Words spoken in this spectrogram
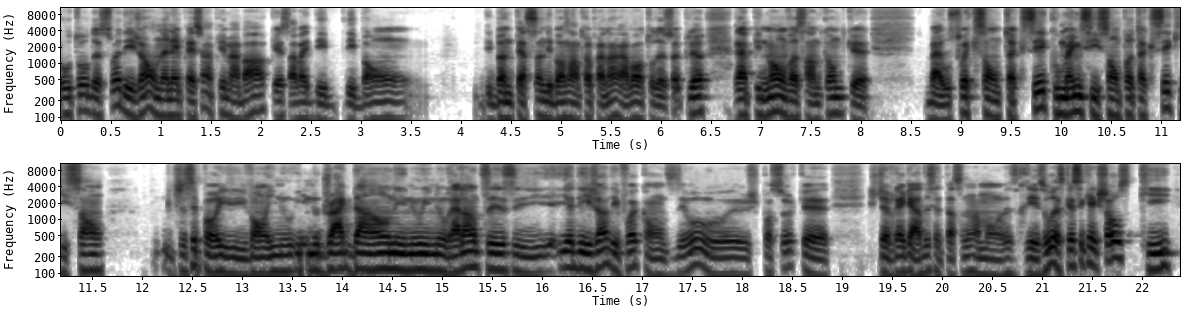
autour de soi des gens, on a l'impression après ma barre que ça va être des, bonnes personnes, des bons entrepreneurs à avoir autour de soi. Puis là, rapidement, on va se rendre compte que, ben, ou soit qu'ils sont toxiques, ou même s'ils sont pas toxiques, ils sont je sais pas, ils vont, ils nous, ils nous drag down, ils nous, ils nous ralentissent. Il y a des gens, des fois, qu'on dit, oh, je suis pas sûr que je devrais garder cette personne dans mon réseau. Est-ce que c'est quelque chose qui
